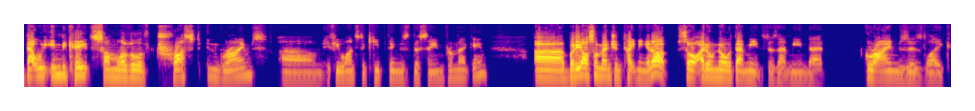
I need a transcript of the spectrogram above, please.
that would indicate some level of trust in Grimes um, if he wants to keep things the same from that game. Uh, but he also mentioned tightening it up, so I don't know what that means. Does that mean that Grimes is like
